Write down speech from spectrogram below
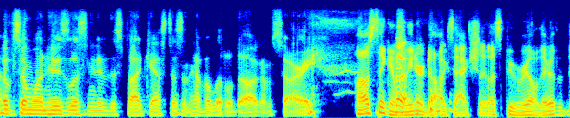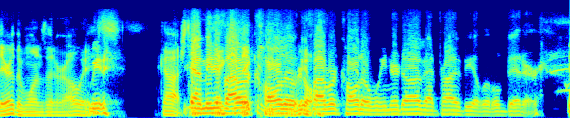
hope someone who's listening to this podcast doesn't have a little dog. I'm sorry. I was thinking wiener dogs. Actually, let's be real. They're they're the ones that are always. Gosh. Yeah, I mean, they, if I were called a, if I were called a wiener dog, I'd probably be a little bitter.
